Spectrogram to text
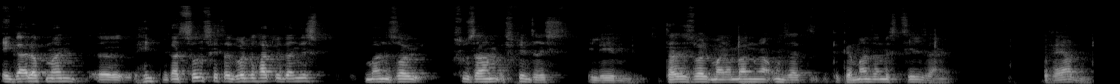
egal ob man äh, Migrationshintergründe hat oder nicht, man soll zusammen friedlich leben. Das soll meiner Meinung nach unser gemeinsames Ziel sein. Werden.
